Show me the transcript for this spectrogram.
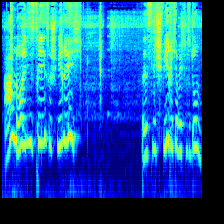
Ah, lol, dieses Training ist so schwierig. Das ist nicht schwierig, aber ich bin zu dumm.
